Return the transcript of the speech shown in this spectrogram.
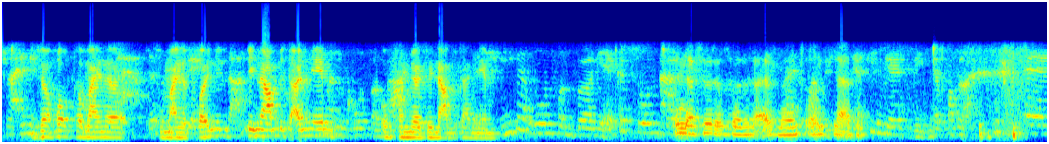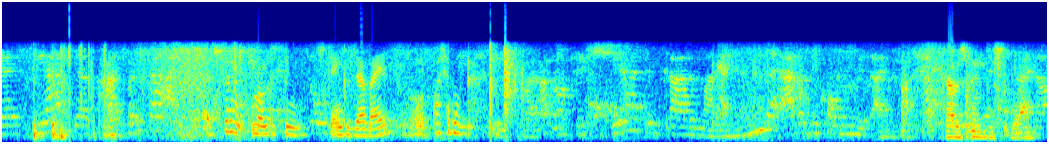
schleimig? Ich auch für meine, für meine Freundin den Namen mit annehmen und von mir den Namen mit Der annehmen. Schwiegersohn von Bernie Ecclestone. Ich bin dafür, dass wir das alles mal hinter uns lassen. viel Geld wegen der Formel 1. Äh, der Ich bin immer ein bisschen, ich denke sehr weit. Oh, ich habe auch Der hat jetzt gerade mal wieder Ärger bekommen mit einem. Das habe ich nun. Einer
